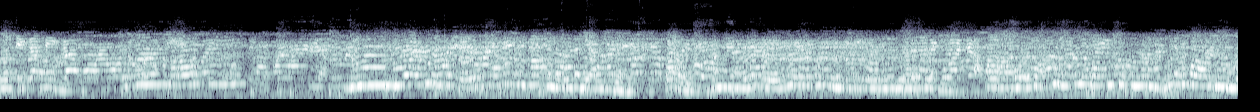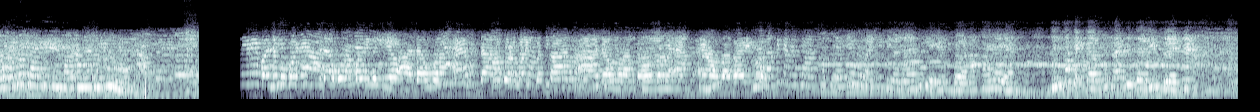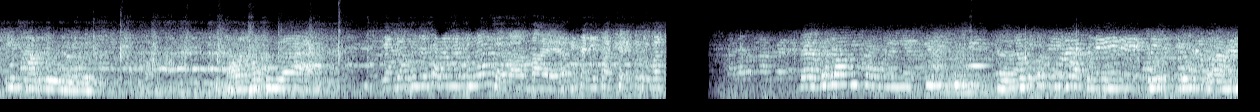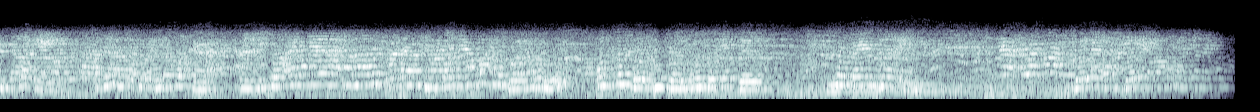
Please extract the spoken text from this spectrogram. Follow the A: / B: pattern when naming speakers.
A: ukuran double
B: nanti karena wah ini bidadari ya yang bawa anak saya ya. Jadi pakai gamis aja dari brandnya Inarus. Salam mertua. Yang nggak punya salam mertua nggak apa-apa ya, bisa dipakai ke rumah. Nah, kali kulit eh, kulit komedi Good.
